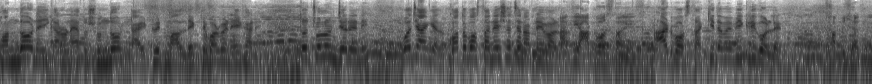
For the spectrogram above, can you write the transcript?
সন্দেহ নেই কারণ এত সুন্দর টাইট ফিট মাল দেখতে পারবেন এখানে। তো চলুন জেনে নিই। বলছি আঙ্কেল কত বস্তা নিয়ে এসেছেন আপনি মালটা? আট বস্তা আট বস্তা। কী দামে বিক্রি করলেন? ছাব্বিশ হাজার।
